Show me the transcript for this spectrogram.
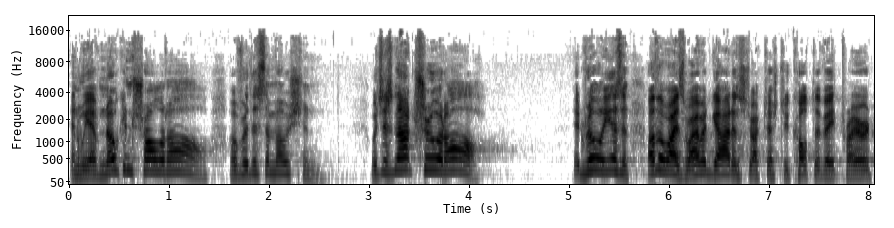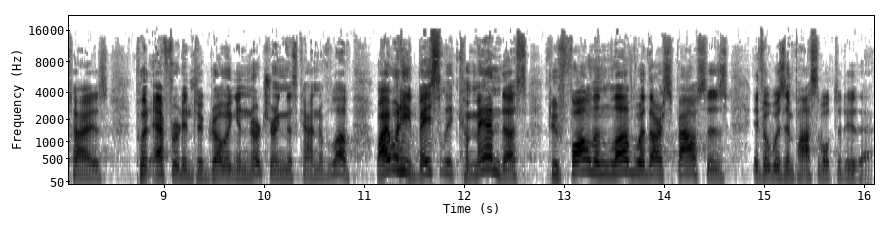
And we have no control at all over this emotion, which is not true at all. It really isn't. Otherwise, why would God instruct us to cultivate, prioritize, put effort into growing and nurturing this kind of love? Why would He basically command us to fall in love with our spouses if it was impossible to do that?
